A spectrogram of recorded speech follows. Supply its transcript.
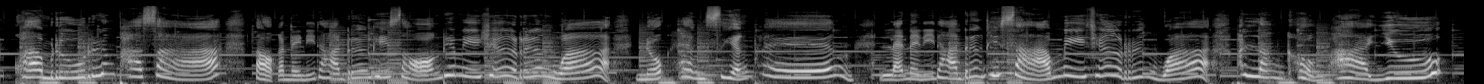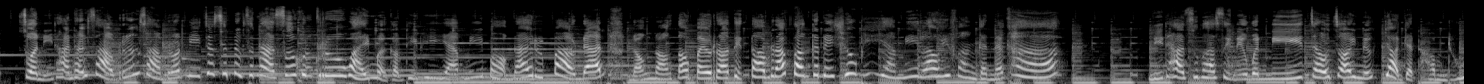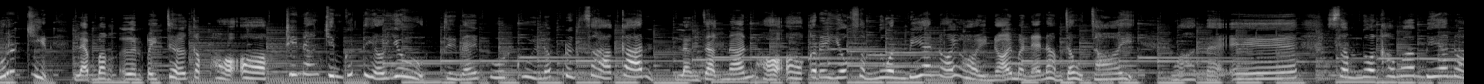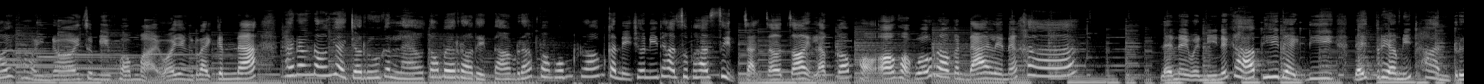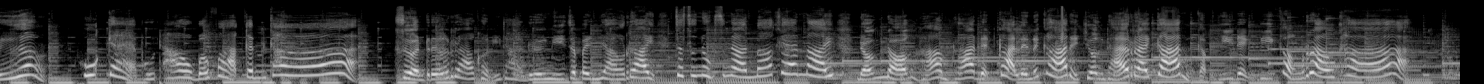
ความรู้เรื่องภาษา ต่อกันในนิทานเรื่องที่สองที่มีชื่อเรื่องว่า นกแห่งเสียงเพลง และในนิทานเรื่องที่สามมีชื่อเรื่องว่า พลังของพายุส่วนนิทานทั้งสามเรื่องสามรสนี้จะสนุกสนานสู้คุณครูไหวเหมือนกับที่พี่ยามีบอกได้หรือเปล่านั้น น้องๆต้องไปรอติดตามรับฟังกันในช่วงพี่ยามีเล่าให้ฟังกันนะคะ นิทานสุภาษิตในวันนี้เจ้าจ้อยนึกอยากจะทำธุรกิจ และบังเอิญไปเจอกับพออที่นั่งกินก๋วยเตี๋ยวอยู่ จึงได้พูดคุยและปรึกษากัน หลังจากนั้นพออก็ได้ยกสำนวนเบี้ยน้อยหอยน้อยมาแนะนำเจ้าจ้อย ว่าแต่เอ๊สำนวนคำว่าเบี้ยน้อยหอยน้อย จะมีความหมายว่าอย่างไรกันนะ ถ้าน้องๆอยากจะรู้กันแล้ว ต้องไปรอติดตามรับฟังพร้อมๆกันในช่วงนิทานสุภาษิตจากเจ้าจ้อย แล้วก็พออของพวกเรากันได้เลยนะคะ และในวันนี้นะคะพี่เด็กดีได้เตรียมนิทานเรื่อง ผู้แก่ผู้เฒ่าเบอฝากกันค่ะ ส่วนเรื่องราวของนิทานเรื่องนี้จะเป็นอย่างไร จะสนุกสนานมากแค่ไหน น้องๆห้ามพลาดเด็ดขาดเลยนะคะในช่วงท้ายรายการกับพี่เด็กดีของเราค่ะ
